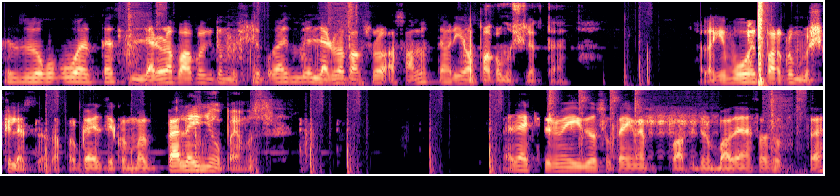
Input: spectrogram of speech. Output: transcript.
लोगों को लगता है लड़वा पार्कोर एकदम मुश्किल पड़ा है लड़वा पार्कोर आसान लगता है और ये पार्कोर मुश्किल लगता है। हालाँकि वो पार्कोर मुश्किल लगता था पर गाइस देखो, मैं पहले ही नहीं हो पाया मुझसे पहले एक्चुअली में ये भी हो सकता है मैं काफ़ी दिनों बाद ऐसा हो सकता है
